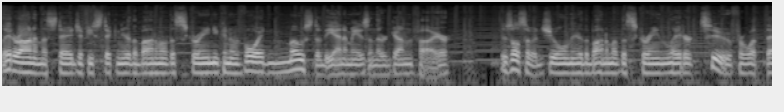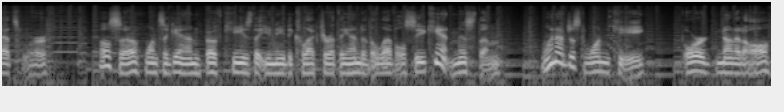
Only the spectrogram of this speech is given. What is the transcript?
Later on in the stage, if you stick near the bottom of the screen, you can avoid most of the enemies and their gunfire. There's also a jewel near the bottom of the screen later too, for what that's worth. Also, once again, both keys that you need to collect are at the end of the level, so you can't miss them. Why not just one key? Or none at all?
